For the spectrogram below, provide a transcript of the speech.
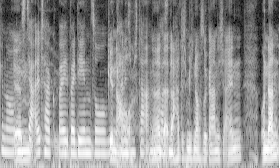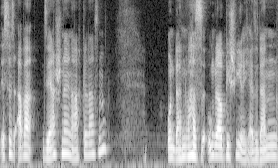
Genau, wie ähm, ist der Alltag bei, bei denen so, wie genau, kann ich mich da anpassen? Ne, da, da hatte ich mich noch so gar nicht ein. Und dann ist es aber sehr schnell nachgelassen. Und dann war es unglaublich schwierig. Also dann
